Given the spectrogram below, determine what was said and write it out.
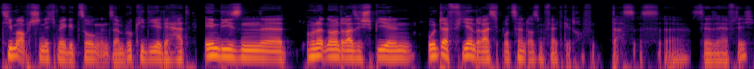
Team Option nicht mehr gezogen in seinem Rookie Deal. Der hat in diesen äh, 139 Spielen unter 34 Prozent aus dem Feld getroffen. Das ist äh, sehr, sehr heftig.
